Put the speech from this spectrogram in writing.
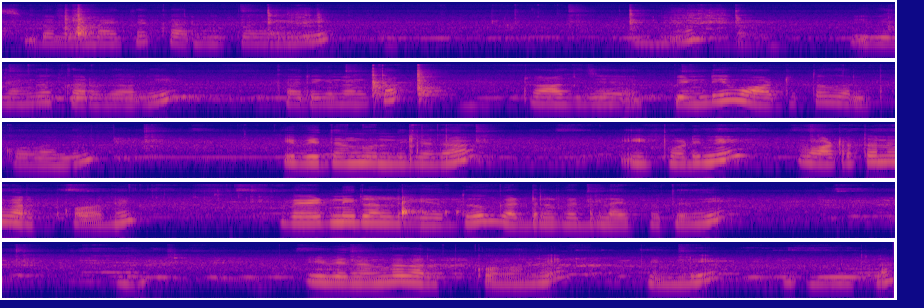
బెల్లం అయితే కరిగిపోయింది ఈ విధంగా కరగాలి. కరిగినాక రాగి పిండి వాటర్తో కలుపుకోవాలి. ఈ విధంగా ఉంది కదా. ఈ పొడిని వాటర్తోనే కలుపుకోవాలి. వేడి నీళ్ళలో వేయద్దు. గడ్డలు గడ్డలు అయిపోతుంది. ఈ విధంగా కలుపుకోవాలి. పిండి ఇట్లా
